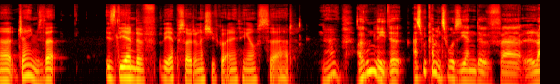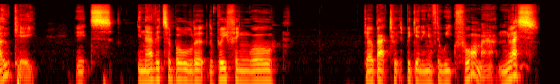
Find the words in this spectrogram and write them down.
Uh, James, that is the end of the episode, unless you've got anything else to add. No, only that as we're coming towards the end of uh, Loki, it's inevitable that the briefing will go back to its beginning of the week format, unless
